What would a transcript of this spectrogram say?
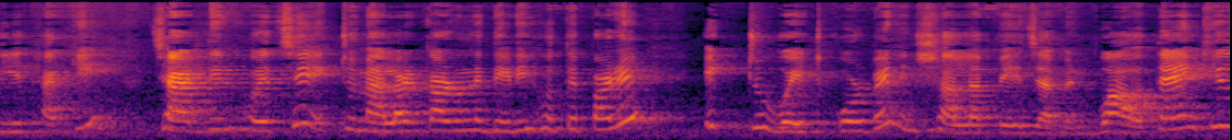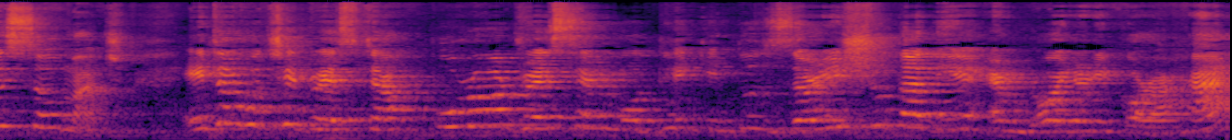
দিয়ে থাকি। চার দিন হয়েছে, একটু মেলার কারণে দেরি হতে পারে। একটু ওয়েট করবেন ইনশাল্লাহ পেয়ে যাবেন। Wow thank you so much এটা হচ্ছে ড্রেসটা পুরো ড্রেসের মধ্যে কিন্তু জারি সুতা দিয়ে এমব্রয়ডারি করা হ্যাঁ?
